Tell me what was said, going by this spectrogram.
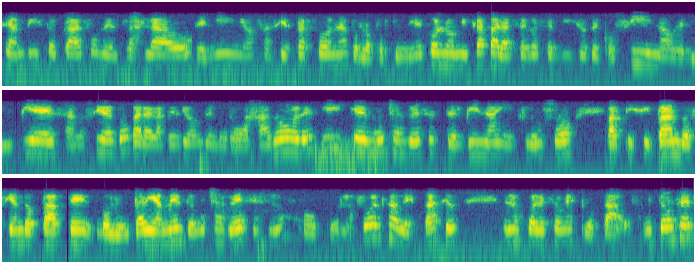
Se han visto casos del traslado de niños hacia esta zona por la oportunidad económica para hacer los servicios de cocina o de limpieza, ¿no es cierto?, para la atención de los trabajadores y que muchas veces terminan incluso participando, siendo parte voluntariamente, muchas veces o por la fuerza de espacios en los cuales son explotados. Entonces,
